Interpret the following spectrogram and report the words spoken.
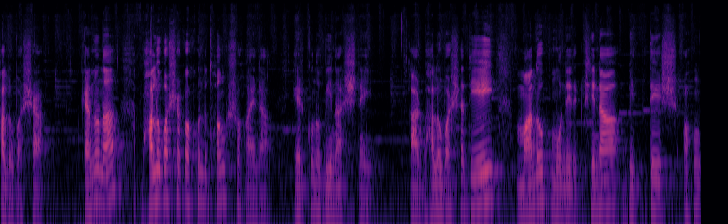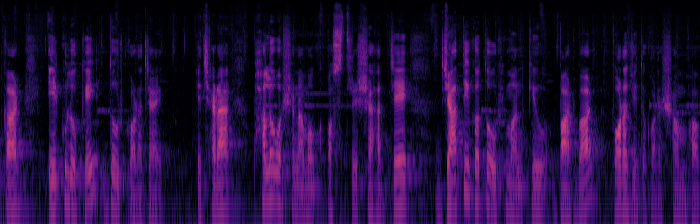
ভালোবাসা। কেননা, ভালোবাসা কখনো ধ্বংস হয় না, এর কোনো বিনাশ নেই। আর ভালোবাসা দিয়েই মানব মনের ঘৃণা, বিদ্বেষ, অহংকার এগুলোকে দূর করা যায়। এছাড়া ভালোবাসা নামক অস্ত্রের সাহায্যে জাতিগত অভিমানকেও বারবার পরাজিত করা সম্ভব।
